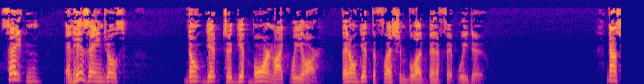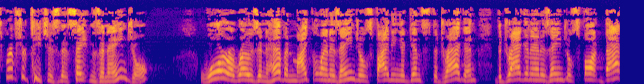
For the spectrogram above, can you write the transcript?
Satan and his angels don't get to get born like we are. They don't get the flesh and blood benefit we do. Now scripture teaches that Satan's an angel, War arose in heaven, Michael and his angels fighting against the dragon. The dragon and his angels fought back,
